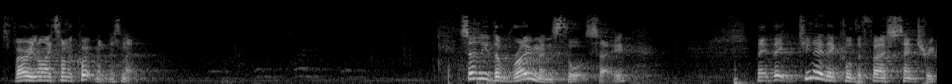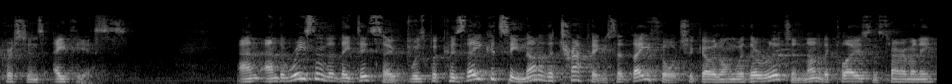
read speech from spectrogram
It's very light on equipment, isn't it? Certainly the Romans thought so. They, they, do you know they called the first century Christians atheists? And, and the reason that they did so was because they could see none of the trappings that they thought should go along with their religion, none of the clothes and ceremony,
